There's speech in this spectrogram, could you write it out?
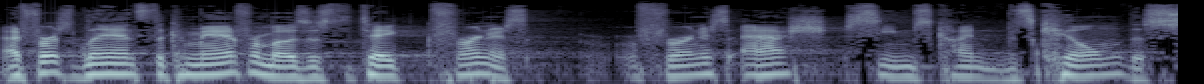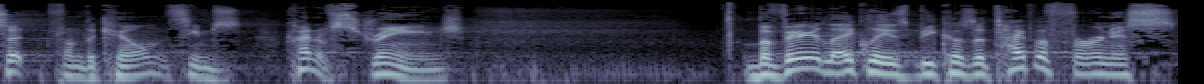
At first glance, the command for Moses to take furnace, furnace ash seems kind of this kiln, the soot from the kiln, seems kind of strange. But very likely it's because the type of furnace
